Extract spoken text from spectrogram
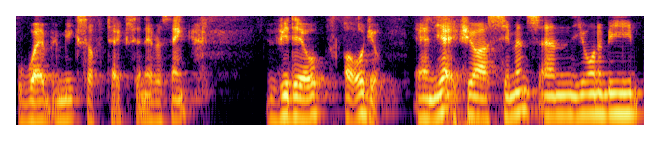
web, a mix of text and everything, video or audio. And yeah, if you are Siemens and you want to be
